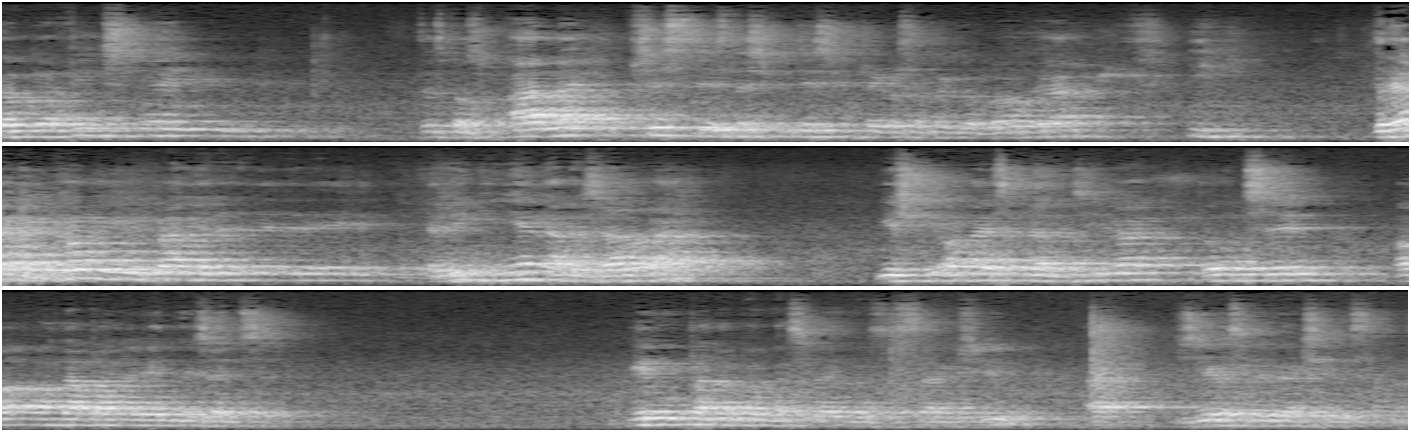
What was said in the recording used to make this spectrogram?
geograficznie w ten sposób. Ale wszyscy jesteśmy dziećmi tego samego Boga i do jakiejkolwiek Pani religii nie należała, jeśli ona jest prawdziwa, to uczy ona Panu jednej rzeczy. Miłuj Pana Boga swojego z całych sił, a bliźniego swojego jak siebie samego.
